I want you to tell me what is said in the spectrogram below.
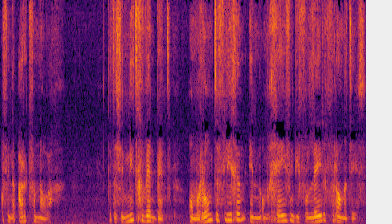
Of in de ark van Noach. Dat als je niet gewend bent om rond te vliegen in een omgeving die volledig veranderd is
